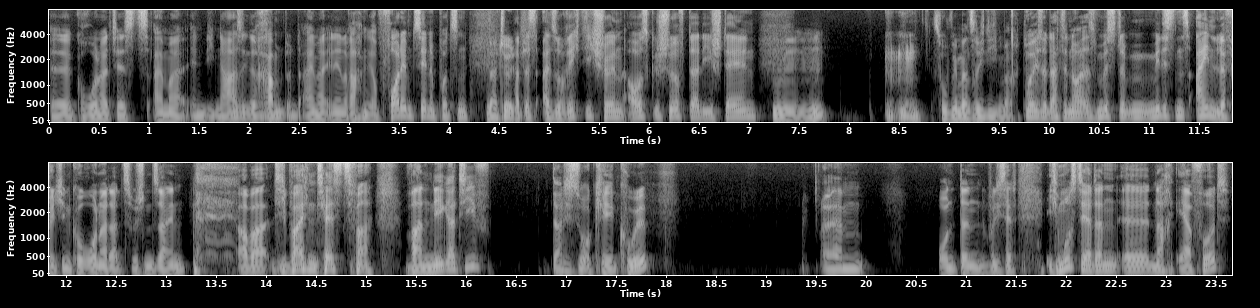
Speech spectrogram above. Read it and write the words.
äh, Corona-Tests einmal in die Nase gerammt und einmal in den Rachen gehabt, vor dem Zähneputzen. Natürlich. Habe das also richtig schön ausgeschürft, da die Stellen, Mhm. So wie man es richtig macht. wo ich so dachte, no, es müsste mindestens ein Löffelchen Corona dazwischen sein. Aber die beiden Tests war, waren negativ. Da dachte ich so, okay, cool. Ähm, und dann wurde ich selbst. Ich musste ja dann äh, nach Erfurt.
